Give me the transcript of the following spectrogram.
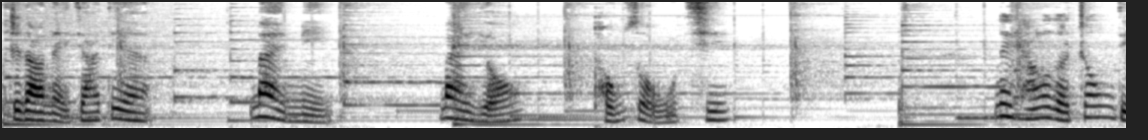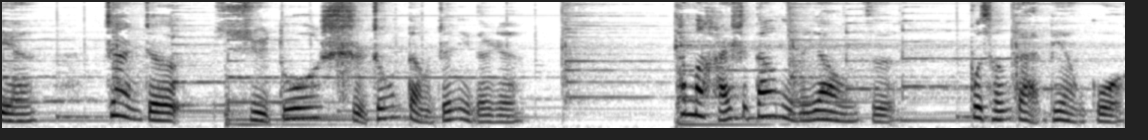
知道哪家店卖米卖油童叟无欺。那条路的终点站着许多始终等着你的人，他们还是当年的样子，不曾改变过。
